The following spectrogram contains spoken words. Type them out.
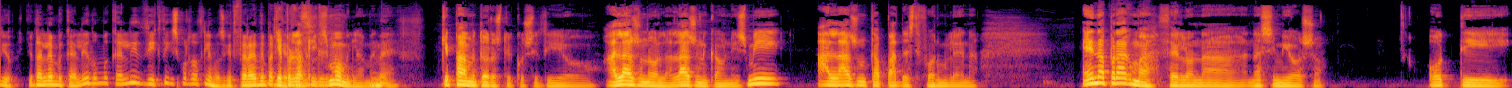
Και όταν λέμε καλή, εννοούμε καλή διεκδίκηση πρωταθλήματος. Γιατί δεν υπάρχει. Για πρωταθλητισμό μιλάμε. Ναι. ναι. Και πάμε τώρα στο 2022. Αλλάζουν όλα. Αλλάζουν οι κανονισμοί, αλλάζουν τα πάντα στη Φόρμουλα 1. Ένα πράγμα θέλω να, να σημειώσω. Ότι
